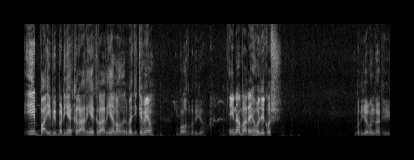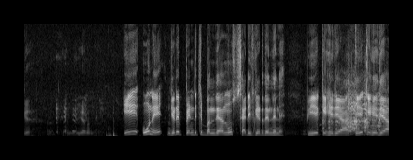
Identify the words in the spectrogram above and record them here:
ਇਹ ਬਾਈ ਵੀ ਬੜੀਆਂ ਕਰਾਰੀਆਂ ਕਰਾਰੀਆਂ ਲਾਉਂਦੇ ਨੇ। ਬਾਈ ਜੀ ਕਿਵੇਂ ਹੋ? ਬਹੁਤ ਵਧੀਆ। ਇਹਨਾਂ ਬਾਰੇ ਹੋ ਜੇ ਕੁਛ? ਵਧੀਆ ਬੰਦਾ ਠੀਕ ਹੈ। ਵਧੀਆ ਬੰਦਾ। ਇਹ ਉਹ ਨੇ ਜਿਹੜੇ ਪਿੰਡ 'ਚ ਬੰਦਿਆਂ ਨੂੰ ਸਰਟੀਫਿਕੇਟ ਦਿੰਦੇ ਨੇ। ਵੀ ਇਹ ਕਿਹੇ ਜਿਹਾ ਇਹ ਕਿਹੇ ਜਿਹਾ।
